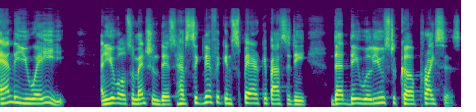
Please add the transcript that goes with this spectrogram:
and the UAE, and you've also mentioned this, have significant spare capacity that they will use to curb prices.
